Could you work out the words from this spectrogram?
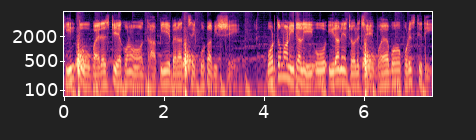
কিন্তু ভাইরাসটি এখনও ধাপিয়ে বেড়াচ্ছে গোটা বিশ্বে। বর্তমান ইটালি ও ইরানে চলেছে ভয়াবহ পরিস্থিতি।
